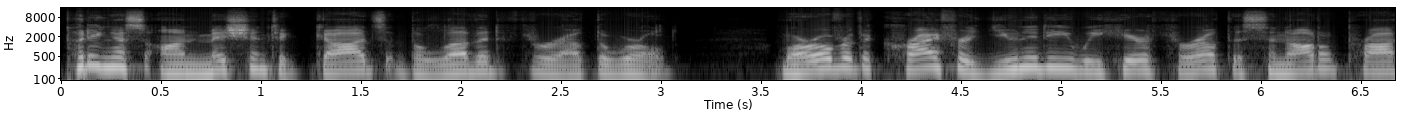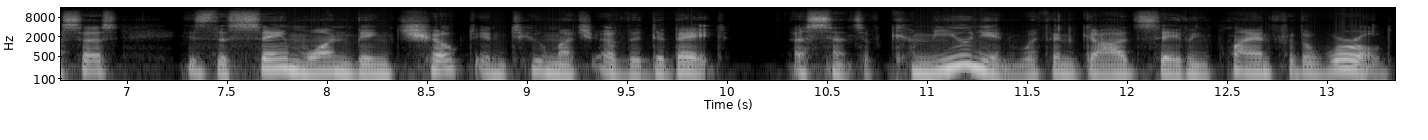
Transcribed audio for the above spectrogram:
putting us on mission to God's beloved throughout the world. Moreover, the cry for unity we hear throughout the synodal process is the same one being choked in too much of the debate a sense of communion within God's saving plan for the world,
